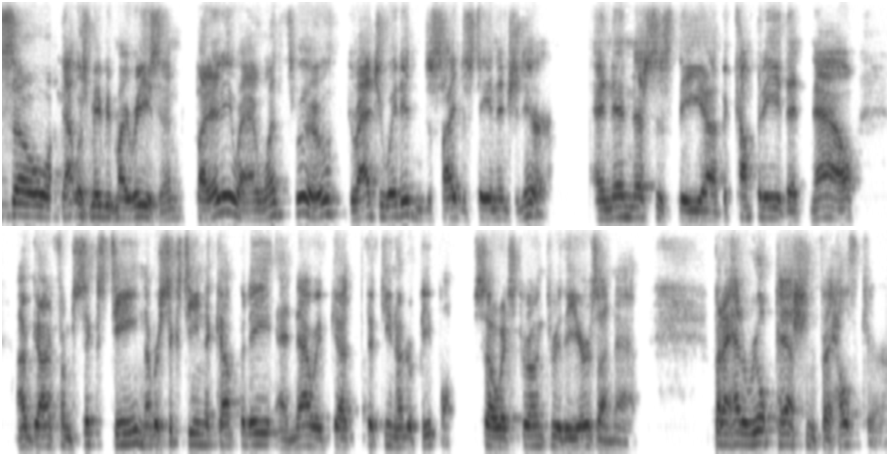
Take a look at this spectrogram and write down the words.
So that was maybe my reason. But anyway, I went through, graduated, and decided to stay an engineer. And then this is the uh, the company that now I've gone from 16, number 16 the company, and now we've got 1,500 people. So it's grown through the years on that. But I had a real passion for healthcare.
